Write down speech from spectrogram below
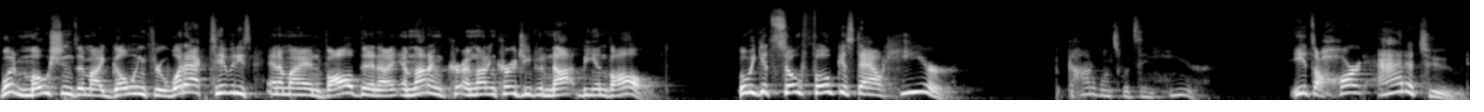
What motions am I going through? What activities and am I involved in? I am not, I'm not encouraging you to not be involved. But we get so focused out here. But God wants what's in here. It's a heart attitude.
